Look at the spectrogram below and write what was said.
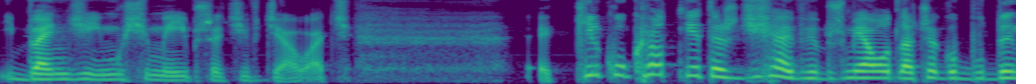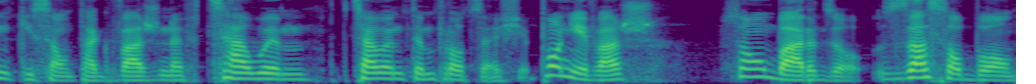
i będzie i musimy jej przeciwdziałać. Kilkukrotnie też dzisiaj wybrzmiało, dlaczego budynki są tak ważne w całym, w całym tym procesie, ponieważ są bardzo zasobo,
